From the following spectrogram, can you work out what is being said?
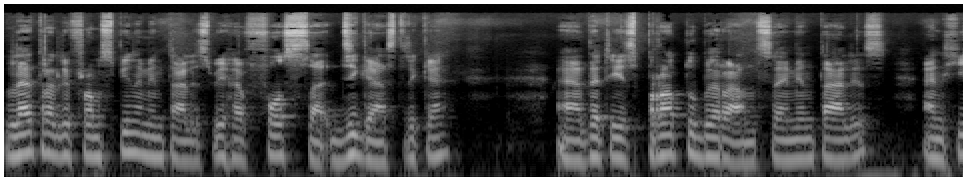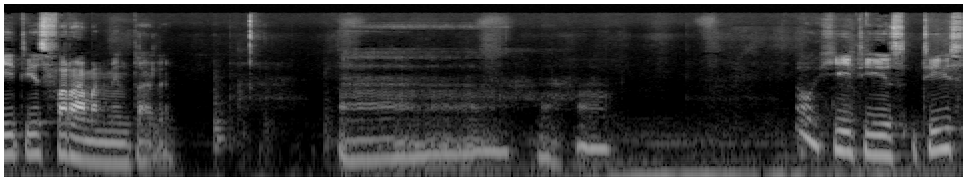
Laterally from spina mentalis, we have fossa digastrica, uh, that is protuberancia mentalis, and it is foramen mentale. Uh, Oh, it is teeth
